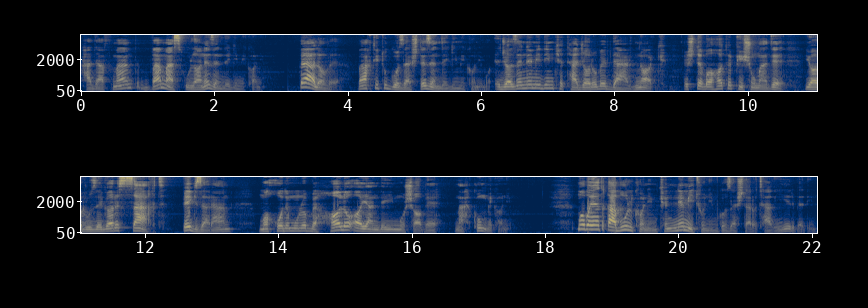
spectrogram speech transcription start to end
هدفمند و مسئولانه زندگی می‌کنیم. به علاوه وقتی تو گذشته زندگی می‌کنیم و اجازه نمیدیم که تجارب دردناک، اشتباهات پیش اومده یا روزگار سخت بگذرن ما خودمون رو به حال و آینده مشابه محکوم می‌کنیم. ما باید قبول کنیم که نمی‌تونیم گذشته رو تغییر بدیم.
